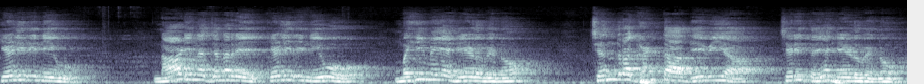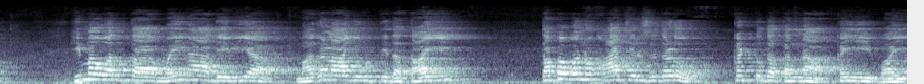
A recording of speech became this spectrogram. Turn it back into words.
ಕೇಳಿರಿ ನೀವು. ನಾಡಿನ ಜನರೇ ಕೇಳಿರಿ ನೀವು. ಮಹಿಮೆಯ ಹೇಳುವೆನು ಚಂದ್ರಘಂಟಾ ದೇವಿಯ ಚರಿತೆಯ ಹೇಳುವೆನು. ಹಿಮವಂತ ಮೈನಾದೇವಿಯ ಮಗಳಾಗಿ ಹುಟ್ಟಿದ ತಾಯಿ ತಪವನ್ನು ಆಚರಿಸಿದಳು ಕಟ್ಟುದ ತನ್ನ ಕೈ ಬಾಯಿ.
